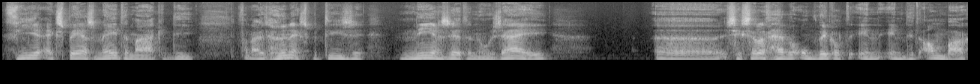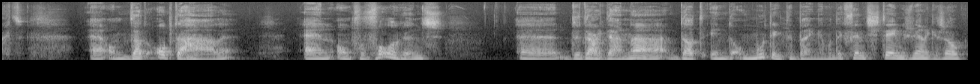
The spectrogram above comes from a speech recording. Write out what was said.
vier experts mee te maken die vanuit hun expertise neerzetten hoe zij eh, zichzelf hebben ontwikkeld in, in dit ambacht. Eh, om dat op te halen en om vervolgens eh, de dag daarna dat in de ontmoeting te brengen. Want ik vind systemisch werk is ook,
